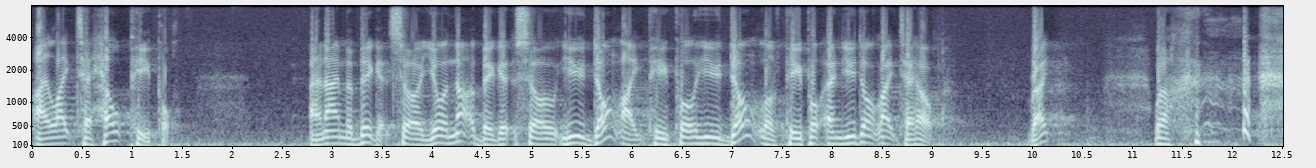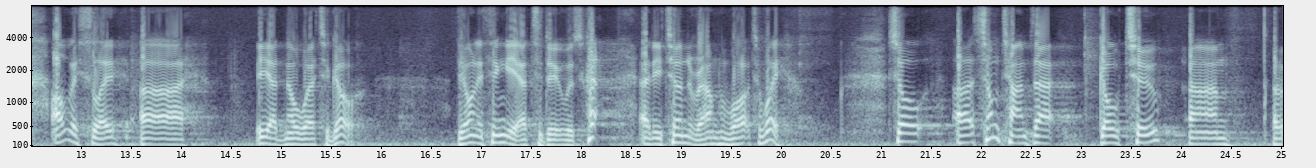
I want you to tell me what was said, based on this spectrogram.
I like to help people. and I'm a bigot. So you're not a bigot, so you don't like people, you don't love people, and you don't like to help. Right? Well, obviously, uh, he had nowhere to go. The only thing he had to do was, ha! and he turned around and walked away. So uh, sometimes that go to, um, uh,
